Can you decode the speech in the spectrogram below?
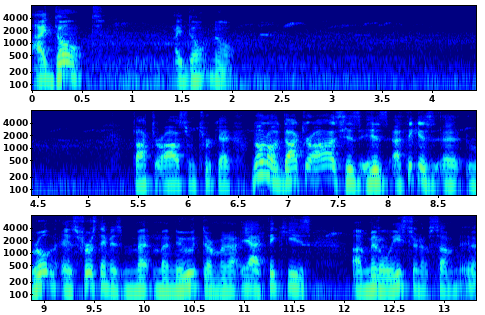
I don't. I don't know. Dr. Oz from Turkey. No, no, Dr. Oz. His his I think his uh, real his first name is Manut or. Yeah, I think he's a Middle Eastern of some. Uh,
